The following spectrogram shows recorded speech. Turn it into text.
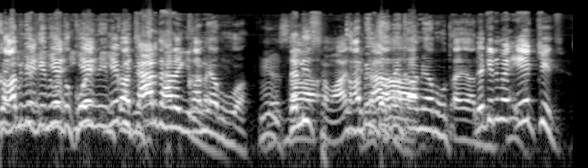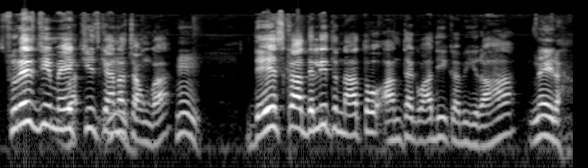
काबिलियत के लिए तो कोई नहीं विचारधारा की कामयाब हुआ। दलित समाज कामयाब होता है लेकिन मैं एक चीज़ सुरेश जी मैं एक चीज़ कहना चाहूँगा। देश का दलित ना तो आतंकवादी कभी रहा नहीं रहा।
